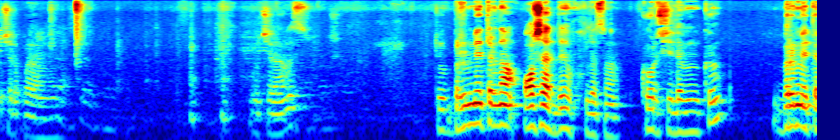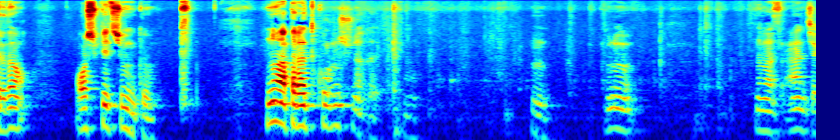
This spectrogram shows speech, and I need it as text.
o'chirib qo'yamiz. O'chiramiz. Bir metrdan oshadida xullas ko'rishinglar mumkin. Bir metrdan oshib ketishi mumkin. Ну apparatni ko'rinishi hmm. shunaqa buni nimasi ancha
